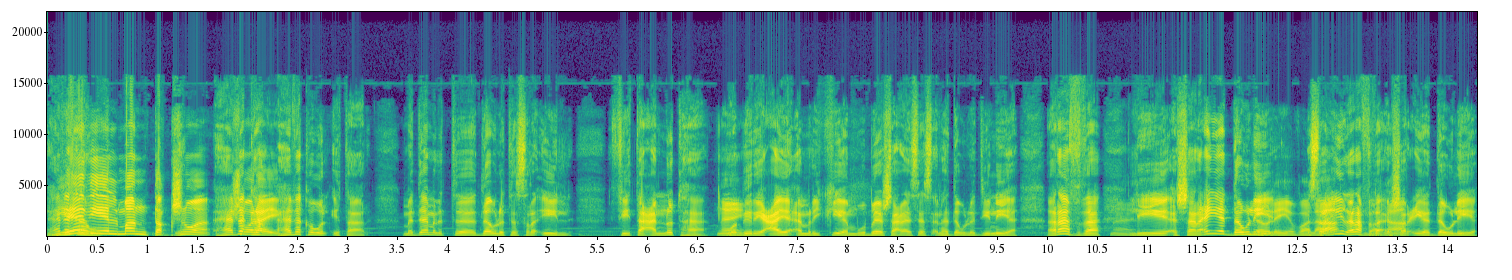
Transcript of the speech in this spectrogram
بهذه. المنطق شنو رأيك؟ هذاك هو الإطار ما دامت دولة إسرائيل في تعنتها أي. وبرعاية أمريكية مباشرة على أساس أنها دولة دينية رافضة للشرعية الدولية دولية،. إسرائيل رافضة. الشرعية الدولية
